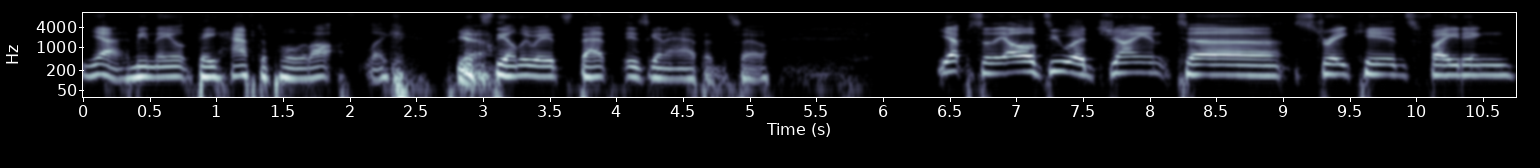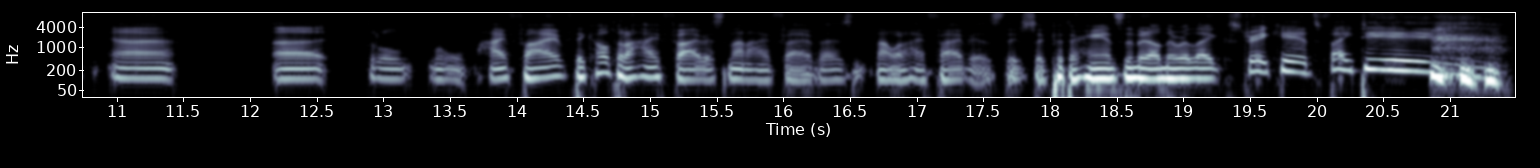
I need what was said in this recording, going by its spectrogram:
yeah, I mean they they have to pull it off. Like Yeah. it's the only way it's that is gonna happen. So, yep. So they all do a giant uh, stray kids fighting uh, uh, little little high five. They called it a high five. It's not a high five. That's not what a high five is. They just like put their hands in the middle and they were like stray kids fighting.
